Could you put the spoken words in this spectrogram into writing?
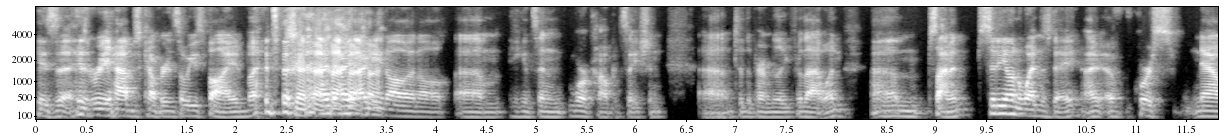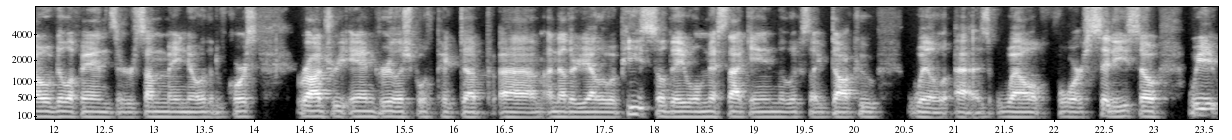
his uh, his rehab's covered, so he's fine. But I, I, I, mean, all in all, um, he can send more compensation uh, to the Premier League for that one. Um, Simon, City on Wednesday. I, of course, now Villa fans or some may know that, of course, Rodri and Grealish both picked up um, another yellow apiece, so they will miss that game. It looks like Doku will as well for City. So we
